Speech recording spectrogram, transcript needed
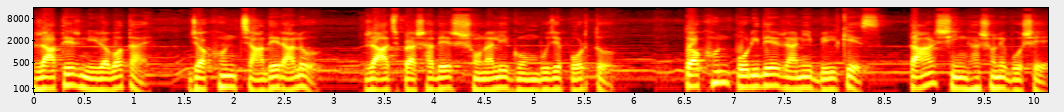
রাতের নীরবতায় যখন চাঁদের আলো রাজপ্রাসাদের সোনালি গম্বুজে পড়ত, তখন পরিদের রানী বিলকেস তার সিংহাসনে বসে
